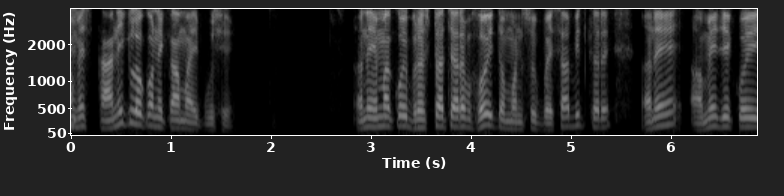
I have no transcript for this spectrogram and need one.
અમે સ્થાનિક લોકોને કામ આપ્યું છે. અને એમાં કોઈ ભ્રષ્ટાચાર હોય તો મનસુખભાઈ સાબિત કરે. અને અમે જે કોઈ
